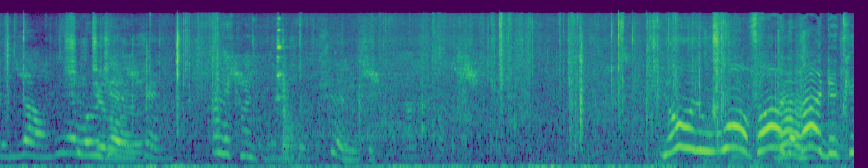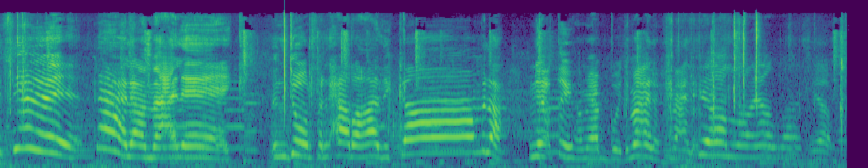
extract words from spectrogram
بالله. يلا؟ وجينا خليك منهم شنو؟ يا نواف هذا. باقي كثير. لا لا ما عليك. ندور في الحارة هذه كاملة. ونعطيهم يا عبودي. ما عليك ما عليك. يلا يلا. يلا.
